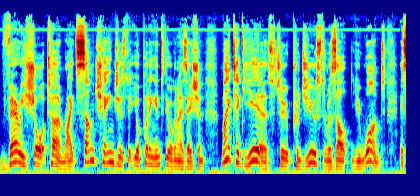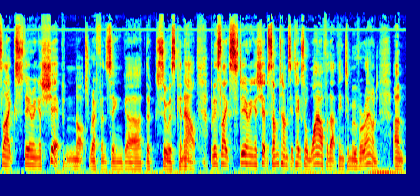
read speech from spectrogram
very short term, right? Some changes that you're putting into the organization might take years to produce the result you want. It's like steering a ship, not referencing uh, the Suez Canal, but it's like steering a ship. Sometimes it takes a while for that thing to move around. Um,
